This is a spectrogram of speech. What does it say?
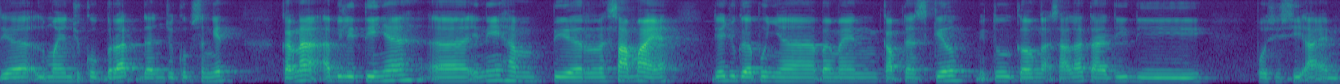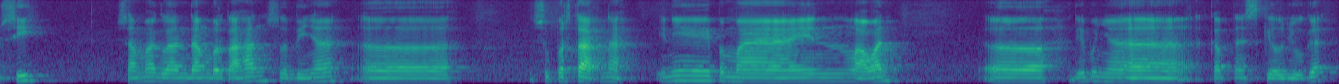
Dia lumayan cukup berat dan cukup sengit karena ability-nya uh, ini hampir sama ya. Dia juga punya pemain captain skill itu kalau nggak salah tadi di posisi AMC sama gelandang bertahan selebihnya uh, superstar. Nah, ini pemain lawan uh, dia punya captain skill juga.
